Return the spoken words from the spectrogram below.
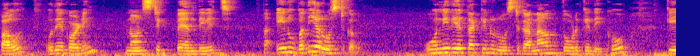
ਪਾਓ, ਉਹਦੇ ਅਕੋਰਡਿੰਗ ਨਾਨ ਸਟਿਕ ਪੈਨ ਦੇ ਵਿੱਚ। ਤਾਂ ਇਹਨੂੰ ਵਧੀਆ ਰੋਸਟ ਕਰੋ। ਉਨੀ ਦੇਰ ਤੱਕ ਇਹਨੂੰ ਰੋਸਟ ਕਰਨਾ, ਉਹਨੂੰ ਤੋੜ ਕੇ ਦੇਖੋ ਕਿ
